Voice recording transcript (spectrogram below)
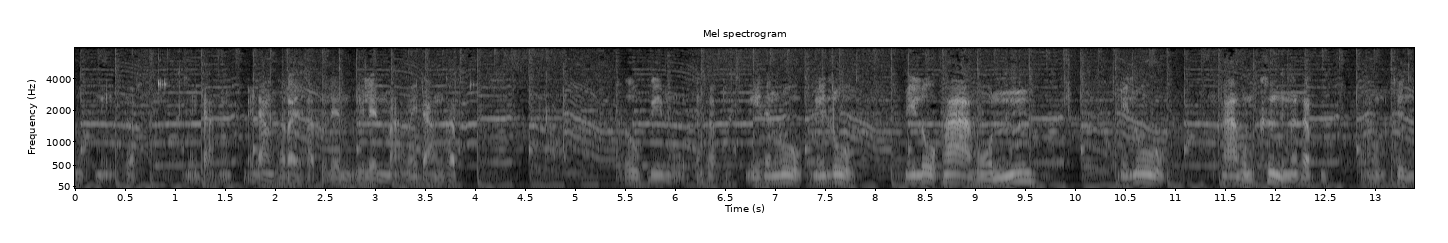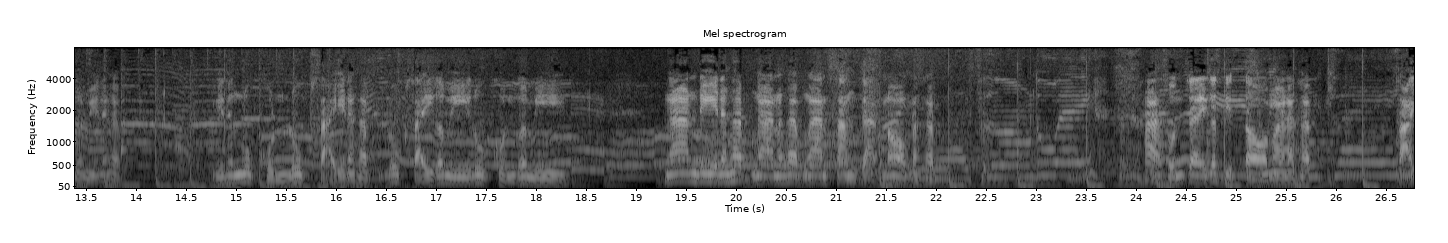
ลูกหนีบครับ ไม่ดัง ไม่ดังเท่าไหร่ครับไปเล่นที่เล่นมาไม่ดังครับ ลูกรีโมทนะครับ มีทั้งลูกนี่ลูกนี่ลูกห้าหุนนี่ลูกห้าหุนครึ่งนะครับห้าหุนครึ่งก็มีนะครับ มีทั้งลูกขุนลูกใสนะครับ ลูกใสก็มีลูกขุนก็มี งานดีนะครับ งานนะครับ งานสั่งจากนอกนะครับ ถ้าสนใจก็ติดต่อมานะครับ สาย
